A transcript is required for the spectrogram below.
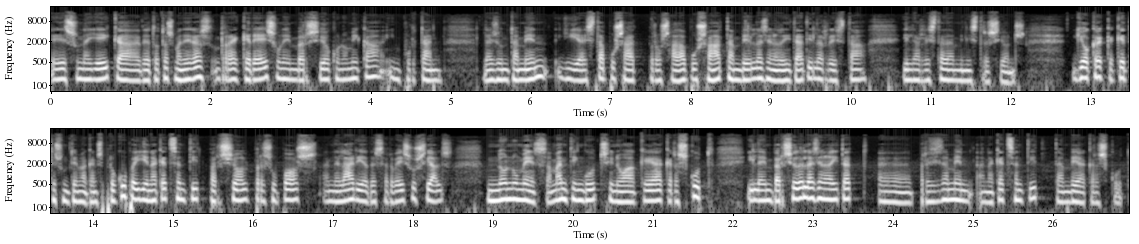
És una llei que, de totes maneres, requereix una inversió econòmica important. L'Ajuntament hi està posat, però s'ha de posar també la Generalitat i la resta i la resta d'administracions jo crec que aquest és un tema que ens preocupa i en aquest sentit per això el pressupost en l'àrea de serveis socials no només s'ha mantingut sinó que ha crescut i la inversió de la Generalitat eh, precisament en aquest sentit també ha crescut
